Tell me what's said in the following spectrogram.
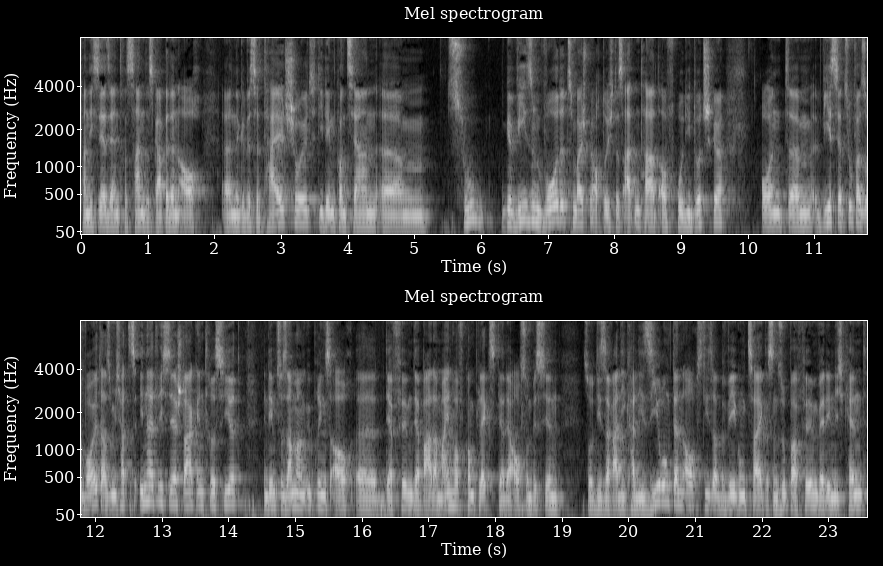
fand ich sehr, sehr interessant. Es gab ja dann auch eine gewisse Teilschuld, die dem Konzern ähm, zugewiesen wurde, zum Beispiel auch durch das Attentat auf Rudi Dutschke. Und ähm, wie es der Zufall so wollte, also mich hat es inhaltlich sehr stark interessiert. In dem Zusammenhang übrigens auch äh, der Film Der Bader-Meinhof-Komplex, der da auch so ein bisschen so diese Radikalisierung dann auch aus dieser Bewegung zeigt. Ist ein super Film, wer den nicht kennt,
